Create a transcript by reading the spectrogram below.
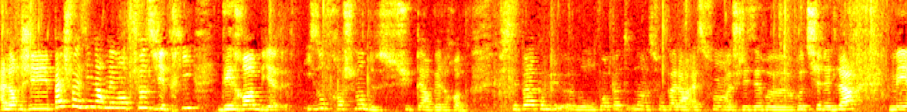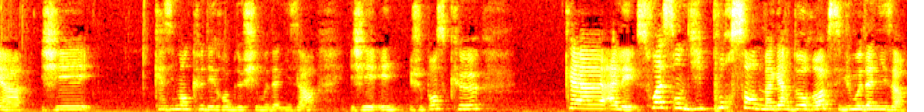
Alors j'ai pas choisi énormément de choses, j'ai pris des robes. Ils ont franchement de super belles robes. Je sais pas, comme euh, bon, on voit pas, non elles sont pas là, elles sont, je les ai retirées de là. Mais j'ai quasiment que des robes de chez Modaniza. Je pense que, allez, 70% de ma garde-robe c'est du Modaniza.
